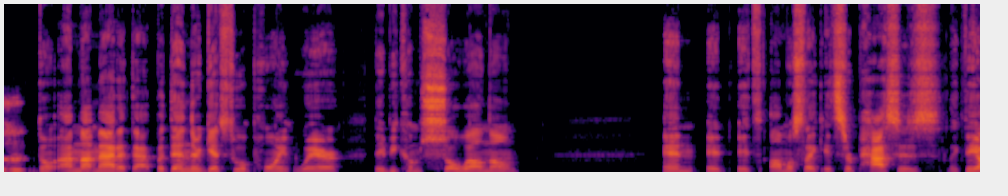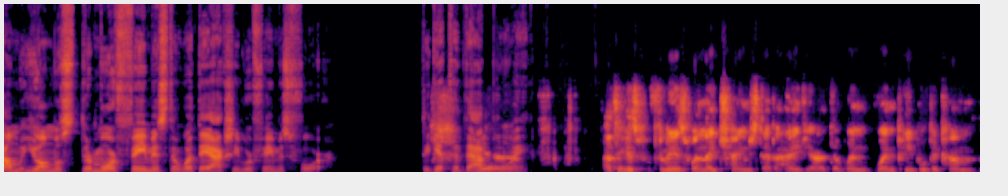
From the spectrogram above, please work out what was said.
Mm-hmm. Don't. I'm not mad at that. But then there gets to a point where they become so well known and it it's almost like it surpasses like they almost you almost they're more famous than what they actually were famous for. They get to that yeah. point. I think it's for me. It's when they change their behavior. That when when people become,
